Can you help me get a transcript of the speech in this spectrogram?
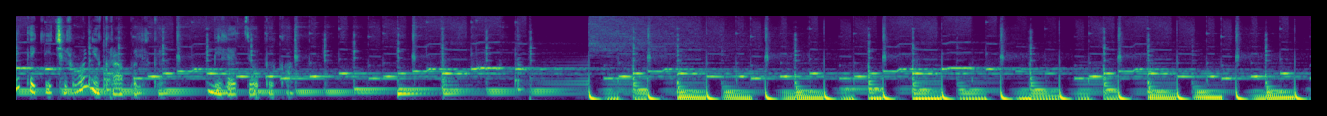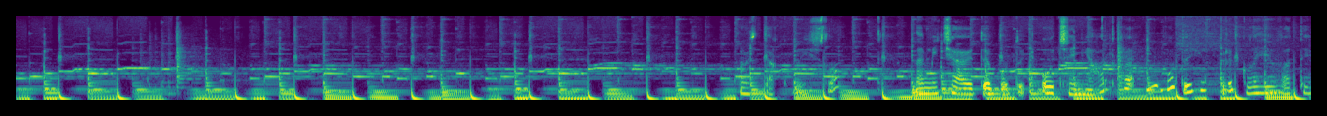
І такі червоні крапельки біля дзьобика. Намічаю, де будуть оченятка, і буду їх приклеювати.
